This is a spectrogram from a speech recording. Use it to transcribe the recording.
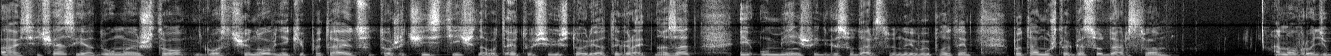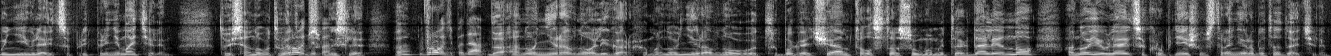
А сейчас я думаю, что госчиновники пытаются тоже частично вот эту всю историю отыграть назад и уменьшить государственные выплаты, потому что государство оно вроде бы не является предпринимателем. То есть оно вот в вроде этом бы. смысле... А? Вроде бы, да. Да, оно не равно олигархам, оно не равно вот богачам, толстосумам и так далее, но оно является крупнейшим в стране работодателем.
